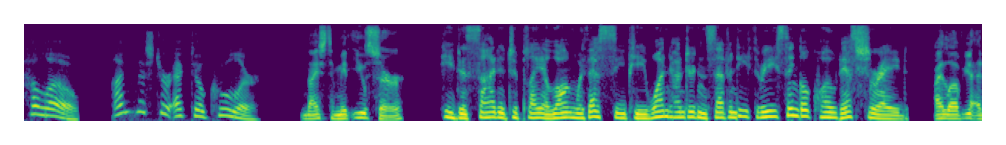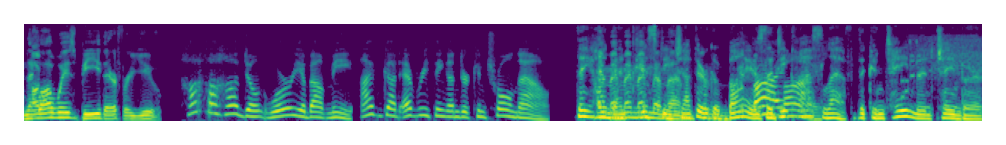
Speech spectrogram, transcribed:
Hello. I'm Mr. Ecto Cooler. Nice to meet you, sir. He decided to play along with SCP-173 single quote S charade. I love you and I'll always be there for you. Ha ha ha don't worry about me, I've got everything under control now. They hugged and kissed each other goodbye as the D-Class left the containment chamber.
